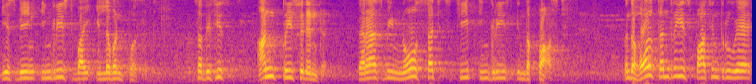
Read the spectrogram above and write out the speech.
is being increased by 11%. So this is unprecedented. There has been no such steep increase in the past. When the whole country is passing through a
